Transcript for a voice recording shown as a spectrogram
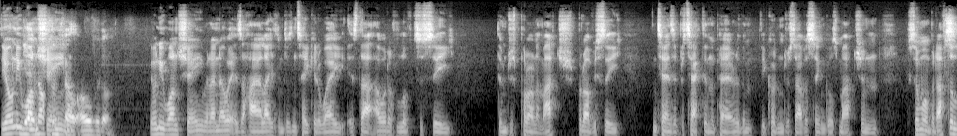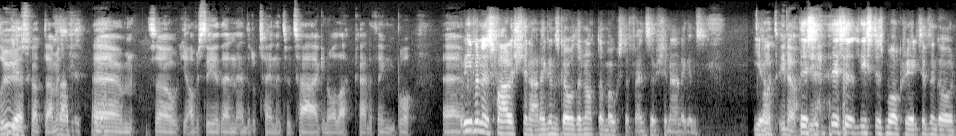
the only Yeah, one nothing shame, felt overdone. The only one shame, and I know it is a highlight and doesn't take it away, is that I would have loved to see them just put on a match. But obviously, in terms of protecting the pair of them, they couldn't just have a singles match, and someone would have to lose. Yeah, God damn it! Yeah. Um, so obviously, it then ended up turning into a tag and all that kind of thing. But um, But even as far as shenanigans go, they're not the most offensive shenanigans. You know, well, you know, this yeah. this at least is more creative than going,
